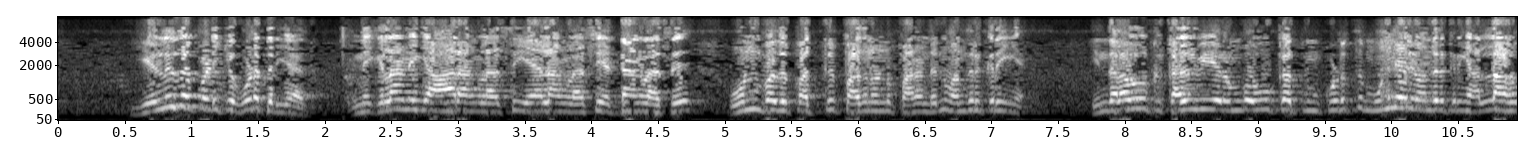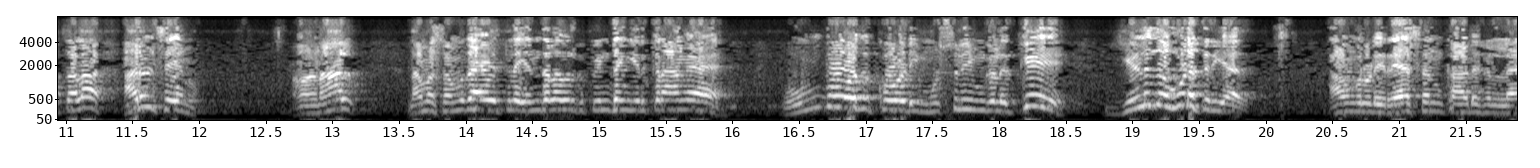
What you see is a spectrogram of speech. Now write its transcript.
எழுத படிக்க கூட தெரியாது. இன்னைக்கெல்லாம் நீங்க ஆறாம் கிளாஸ் ஏழாம் கிளாஸ் எட்டாம் கிளாஸ் ஒன்பது பத்து பதினொன்னு பன்னெண்டுன்னு வந்திருக்கிறீங்க. இந்த அளவுக்கு கல்வியை ரொம்ப ஊக்கம் கொடுத்து முன்னேறி வந்திருக்கிறீங்க. அல்லாஹு தாலா அருள் செய்யணும். ஆனால் நம்ம சமுதாயத்துல எந்த அளவுக்கு பின்தங்கி இருக்கிறாங்க? ஒன்பது கோடி முஸ்லிம்களுக்கு எழுத கூட தெரியாது. அவங்களுடைய ரேஷன் கார்டுகள்ல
